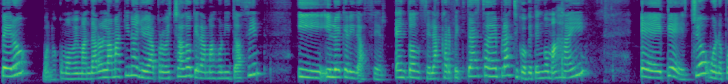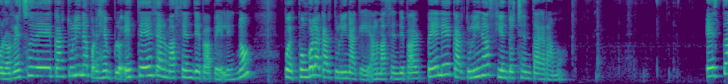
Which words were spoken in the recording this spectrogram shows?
Pero, bueno, como me mandaron la máquina, yo he aprovechado, queda más bonito así. Y, lo he querido hacer. Entonces, las carpetitas estas de plástico que tengo más ahí, eh, ¿qué he hecho? Bueno, pues los restos de cartulina, por ejemplo, este es de almacén de papeles, ¿no? Pues pongo la cartulina que almacén de papeles, cartulina 180 gramos. Esta,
